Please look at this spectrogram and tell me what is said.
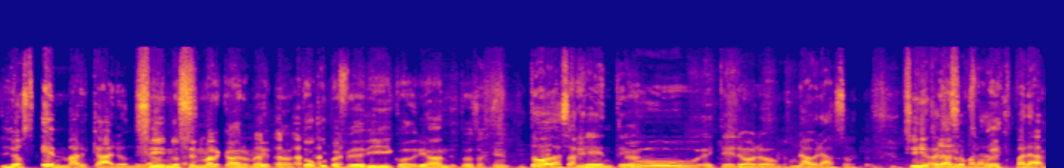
Los enmarcaron, digamos. Sí, nos enmarcaron, ahí está. Todo culpa de Federico, Adrián, de toda esa gente. Toda esa Sí, gente. claro. Uh, este, no, no, un abrazo. Sí, un abrazo para, para,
